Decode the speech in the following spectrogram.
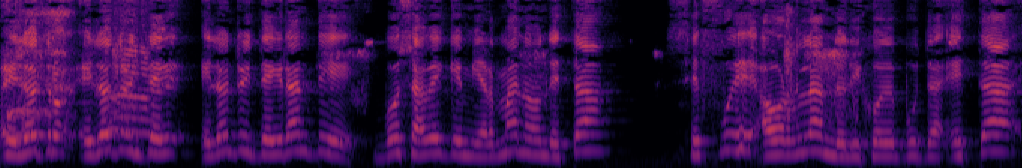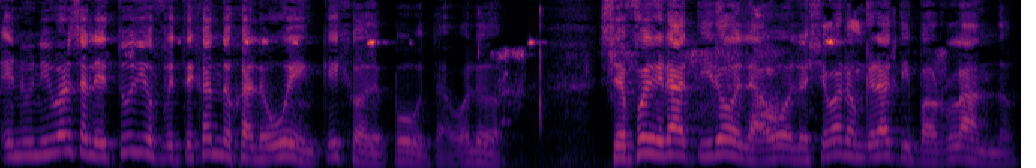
El otro, el otro, integrante, vos sabés que mi hermano, ¿dónde está? Se fue a Orlando, el hijo de puta. Está en Universal Studios festejando Halloween. Qué hijo de puta, boludo. Se fue gratirola, vos. Lo llevaron gratis para Orlando.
